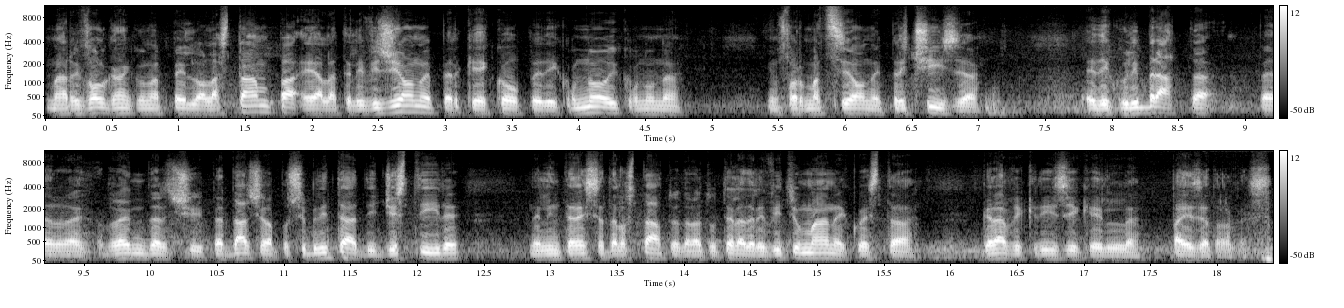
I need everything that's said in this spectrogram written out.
ma rivolgo anche un appello alla stampa e alla televisione perché cooperi con noi con una informazione precisa ed equilibrata per, renderci, per darci la possibilità di gestire nell'interesse dello Stato e della tutela delle vite umane questa grave crisi che il Paese attraversa.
